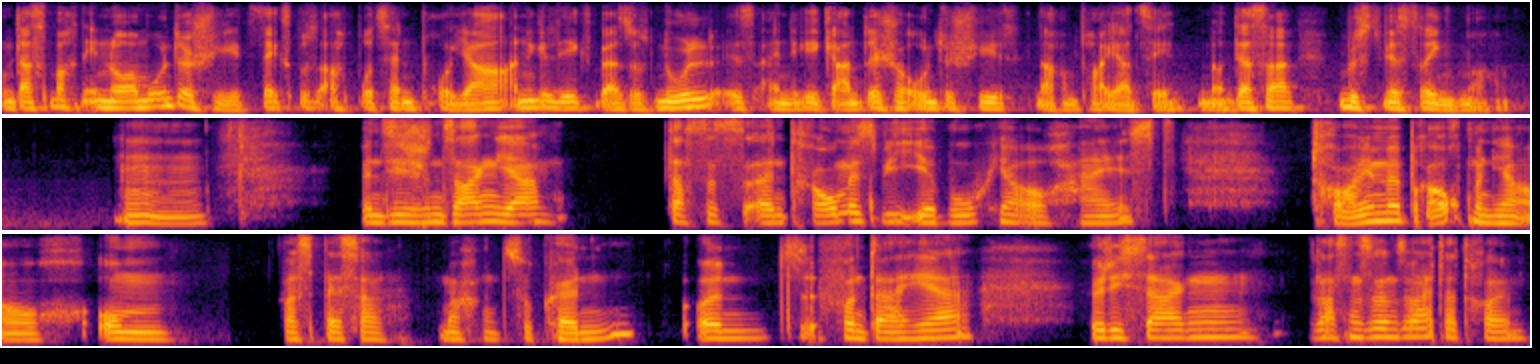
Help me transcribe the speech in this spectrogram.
Und das macht einen enormen Unterschied. 6 bis 8 Prozent pro Jahr angelegt versus Null ist ein gigantischer Unterschied nach ein paar paar Jahrzehnten. Und deshalb müssten wir es dringend machen. Mhm. Wenn Sie schon sagen, ja, dass es ein Traum ist, wie Ihr Buch ja auch heißt, Träume braucht man ja auch, um was besser machen zu können. Und von daher würde ich sagen, lassen Sie uns weiter träumen.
